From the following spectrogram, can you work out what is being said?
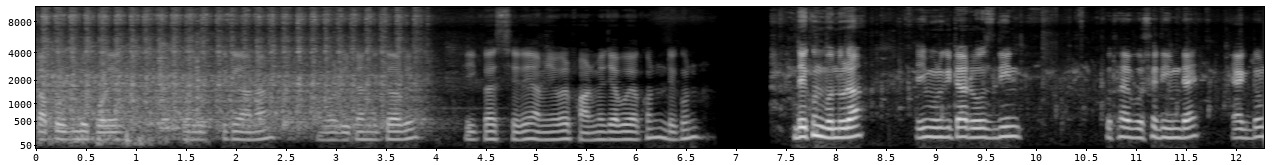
কাপড়গুলো পরে পরের থেকে আনা, আবার রিটার্ন দিতে হবে। এই কাজ ছেড়ে আমি এবার ফার্মে যাব এখন, দেখুন। দেখুন বন্ধুরা, এই মুরগিটা রোজ দিন কোথায় বসে ডিম দেয়? একদম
